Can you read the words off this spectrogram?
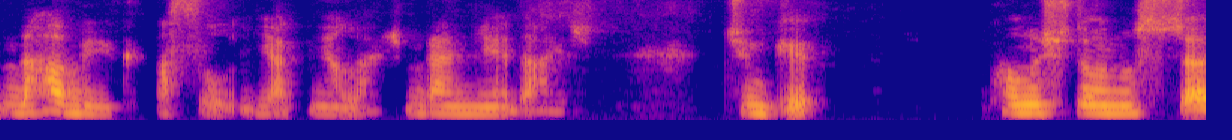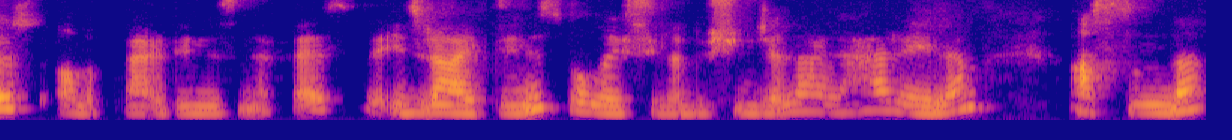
daha büyük asıl yaknyalar benliğe dair. Çünkü konuştuğunuz söz, alıp verdiğiniz nefes ve icra ettiğiniz dolayısıyla düşüncelerle her eylem aslında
